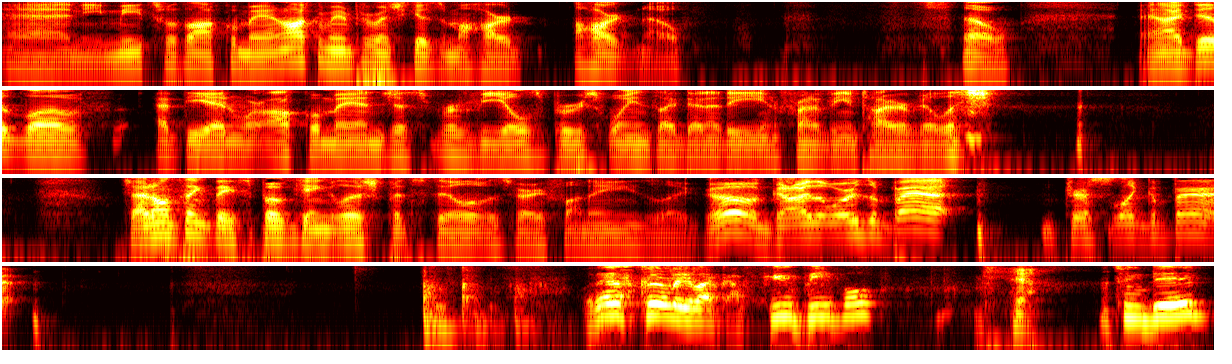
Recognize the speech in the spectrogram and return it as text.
and he meets with Aquaman. Aquaman pretty much gives him a hard a hard no. So, and I did love at the end where Aquaman just reveals Bruce Wayne's identity in front of the entire village. Which I don't think they spoke English, but still it was very funny. He's like, "Oh, guy that wears a bat, dressed like a bat." Well, there's clearly like a few people Yeah. who did.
